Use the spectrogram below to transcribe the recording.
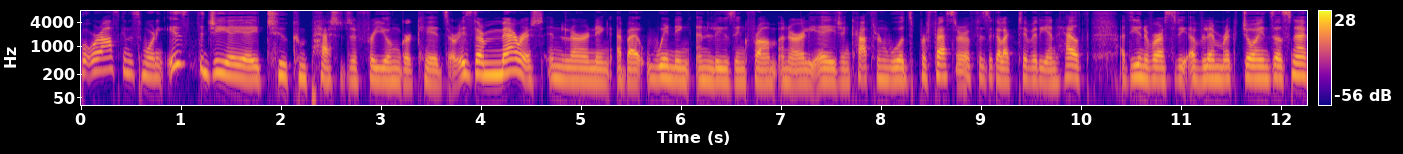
But we're asking this morning is the GAA too competitive for younger kids, or is there merit in learning about winning and losing from an early age? And Catherine Woods, Professor of Physical Activity and Health at the University of Limerick, joins us. Now,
